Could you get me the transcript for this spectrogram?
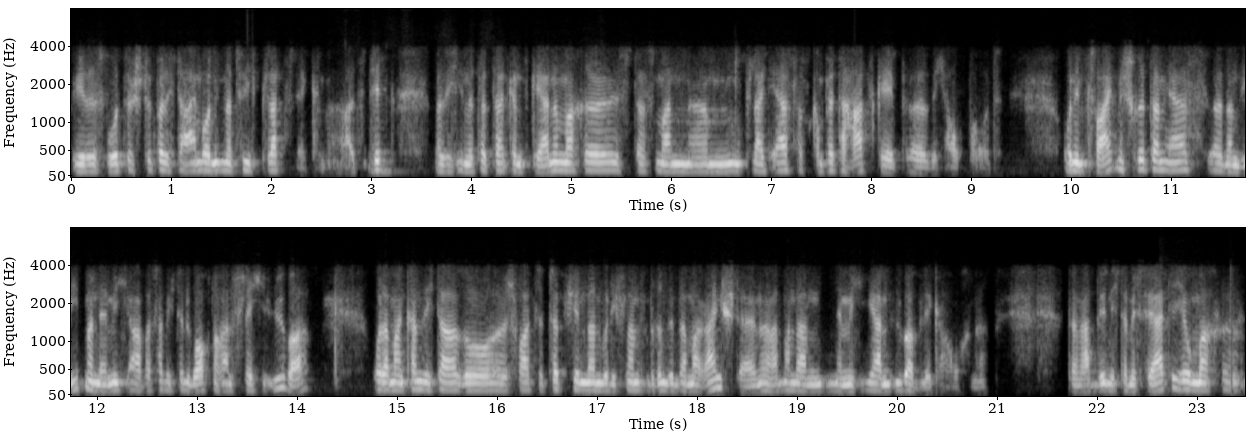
jedes Wurzelstück, was ich da einbaue, nimmt natürlich Platz weg. Ne? Als Tipp, was ich in letzter Zeit ganz gerne mache, ist, dass man ähm, vielleicht erst das komplette Hardscape äh, sich aufbaut. Und im zweiten Schritt dann erst, äh, dann sieht man nämlich, ah, was habe ich denn überhaupt noch an Fläche über? Oder man kann sich da so schwarze Töpfchen dann, wo die Pflanzen drin sind, da mal reinstellen. Ne? Hat man dann nämlich eher einen Überblick auch. Ne? Dann bin ich damit fertig und mache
